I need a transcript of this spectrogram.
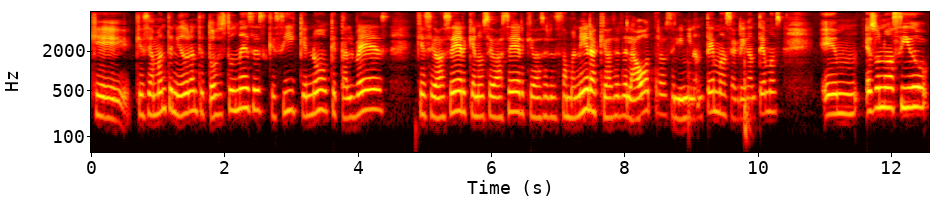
que, que, se ha mantenido durante todos estos meses, que sí, que no, que tal vez, que se va a hacer, que no se va a hacer, que va a ser de esta manera, que va a ser de la otra, se eliminan temas, se agregan temas. Em, eso no ha sido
